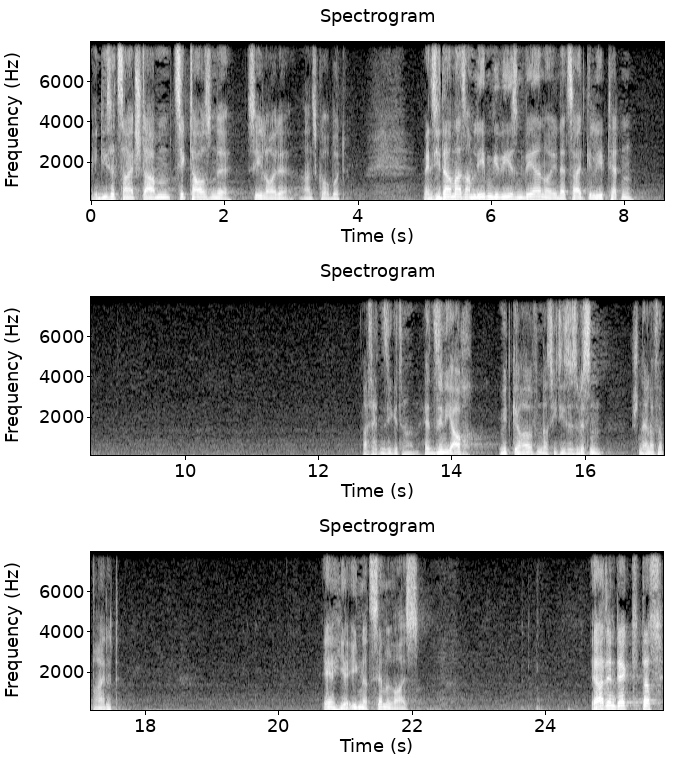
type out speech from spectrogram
In dieser Zeit starben zigtausende Seeleute an Skorbut. Wenn Sie damals am Leben gewesen wären oder in der Zeit gelebt hätten, was hätten Sie getan? Hätten Sie nicht auch mitgeholfen, dass sich dieses Wissen schneller verbreitet? Er hier, Ignaz Semmelweis. Er hat entdeckt, dass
